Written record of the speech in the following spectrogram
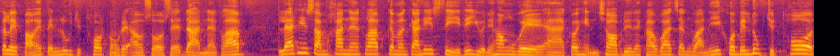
ก็เลยเป่าให้เป็นลูกจุดโทษของเรอัลโซเซดันนะครับ และที่สำคัญนะครับกรรมการที่ 4 ที่อยู่ในห้อง VAR ก็เห็นชอบด้วยนะครับว่าจังหวะนี้ควรเป็นลูกจุดโทษ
